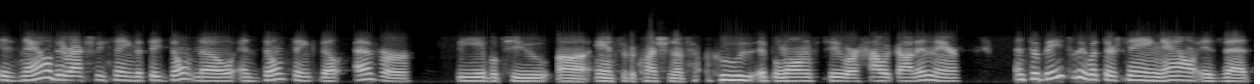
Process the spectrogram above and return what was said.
is now they're actually saying that they don't know and don't think they'll ever be able to uh, answer the question of who it belongs to or how it got in there. And so basically, what they're saying now is that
